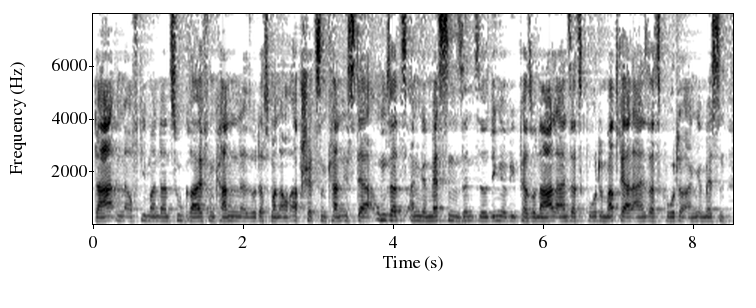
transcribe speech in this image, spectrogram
Daten, auf die man dann zugreifen kann, so dass man auch abschätzen kann, ist der Umsatz angemessen, sind so Dinge wie Personaleinsatzquote, Materialeinsatzquote angemessen,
